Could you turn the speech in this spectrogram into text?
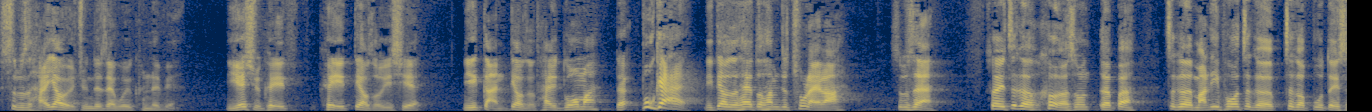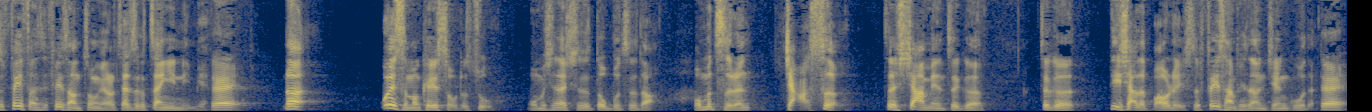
是不是还要有军队在围困那边？你也许可以可以调走一些，你敢调走太多吗？对，不敢。你调走太多，他们就出来了，是不是？所以这个赫尔松呃不，这个马利坡这个这个部队是非常非常重要的，在这个战役里面。对。那为什么可以守得住？我们现在其实都不知道，我们只能假设这下面这个这个地下的堡垒是非常非常坚固的。对，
